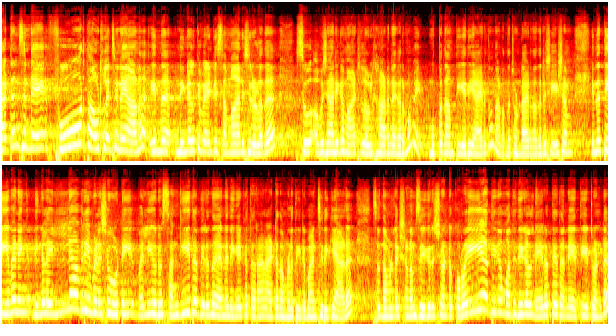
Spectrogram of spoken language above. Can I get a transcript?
കട്ടൻസിന്റെ ഫോർത്ത് ഔട്ട്ലെറ്റിനെയാണ് ഇന്ന് നിങ്ങൾക്ക് വേണ്ടി സമ്മാനിച്ചിട്ടുള്ളത്. സോ ഔപചാരികമായിട്ടുള്ള ഉദ്ഘാടന കർമ്മം മുപ്പതാം തീയതിയായിരുന്നു നടന്നിട്ടുണ്ടായിരുന്നു അതിനുശേഷം ഇന്നത്തെ ഈവനിങ് നിങ്ങളെല്ലാവരെയും വിളിച്ചുകൂട്ടി വലിയൊരു സംഗീത വിരുന്ന് തന്നെ നിങ്ങൾക്ക് തരാനായിട്ട് നമ്മൾ തീരുമാനിച്ചിരിക്കുകയാണ്. സോ നമ്മളുടെ ക്ഷണം സ്വീകരിച്ചുകൊണ്ട് കുറേ അധികം അതിഥികൾ നേരത്തെ തന്നെ എത്തിയിട്ടുണ്ട്.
